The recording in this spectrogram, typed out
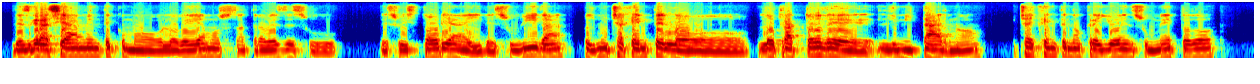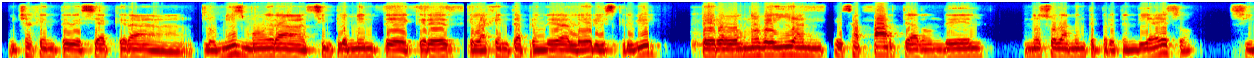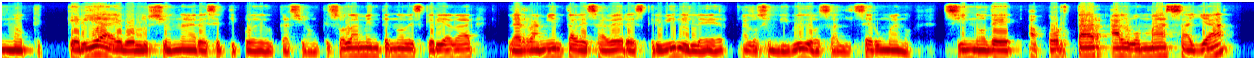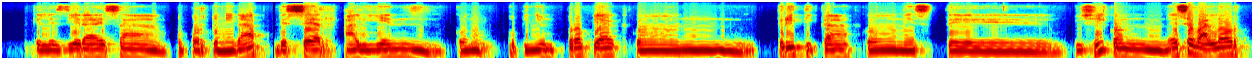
Desgraciadamente, como lo veíamos a través de su, de su historia y de su vida, pues mucha gente lo, lo trató de limitar, ¿no? Mucha gente no creyó en su método, Mucha gente decía que era lo mismo, era simplemente querer que la gente aprendiera a leer y escribir, pero no veían esa parte a donde él no solamente pretendía eso, sino que quería evolucionar ese tipo de educación, que solamente no les quería dar la herramienta de saber escribir y leer a los individuos, al ser humano, sino de aportar algo más allá que les diera esa oportunidad de ser alguien con opinión propia, con crítica, con este, pues sí, con ese valor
